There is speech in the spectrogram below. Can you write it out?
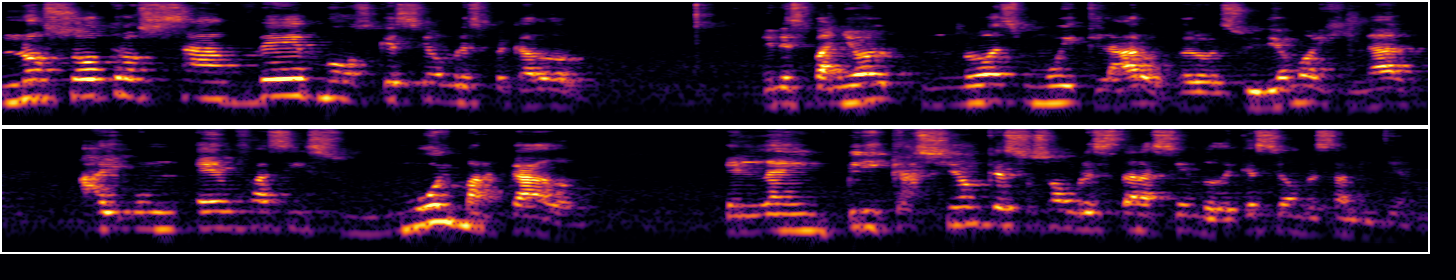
Nosotros sabemos que ese hombre es pecador. En español no es muy claro, pero en su idioma original hay un énfasis muy marcado en la implicación que esos hombres están haciendo de que ese hombre está mintiendo.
